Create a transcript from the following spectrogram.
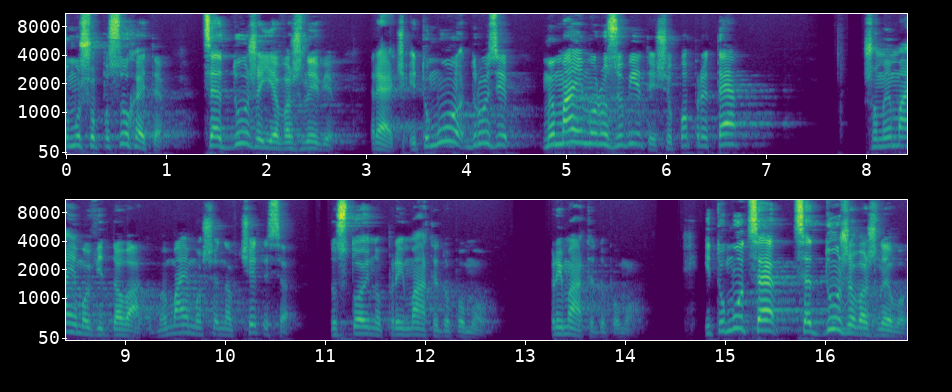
Тому що, послухайте, це дуже є важливі речі. І тому, друзі, ми маємо розуміти, що попри те, що ми маємо віддавати, ми маємо ще навчитися достойно приймати допомогу. Приймати допомогу. І тому це, це дуже важливо.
